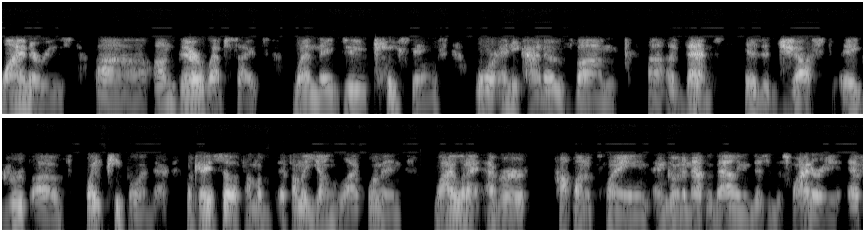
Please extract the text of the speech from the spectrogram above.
wineries uh, on their websites when they do tastings or any kind of um, uh, events? Is it just a group of white people in there? Okay, so if I'm a if I'm a young black woman, why would I ever hop on a plane and go to Napa Valley and visit this winery if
